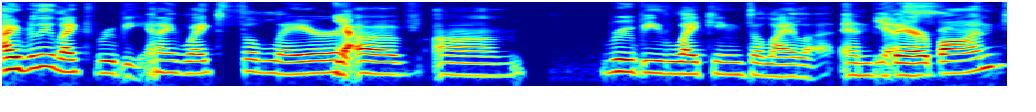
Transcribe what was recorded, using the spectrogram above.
I really liked Ruby and I liked the layer Yeah. of um Ruby liking Delilah and their bond.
